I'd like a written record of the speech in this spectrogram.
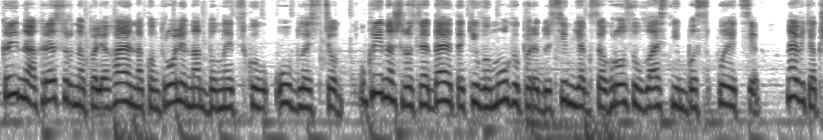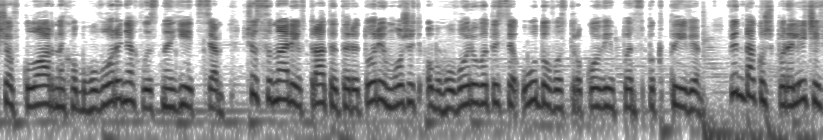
країна-агресор наполягає на контролі над Донецькою областю. Україна ж розглядає такі вимоги, передусім як загрозу власній безпеці. Навіть якщо в кулуарних обговореннях визнається, що сценарії втрати територій можуть обговорюватися у довгостроковій перспективі. Він також перелічив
